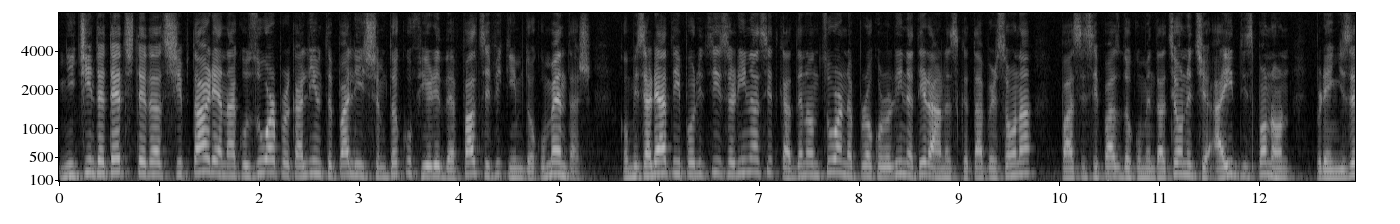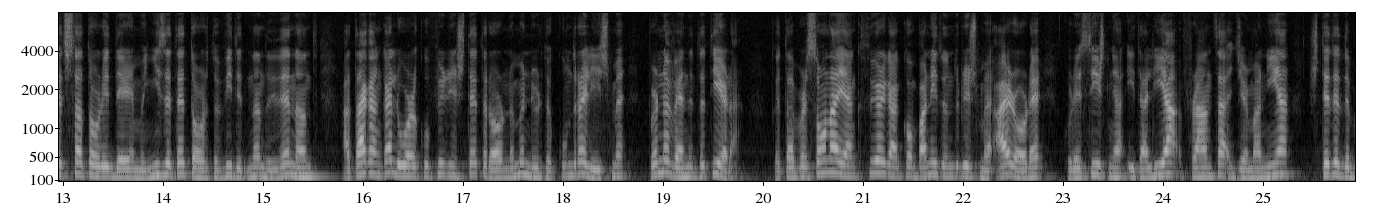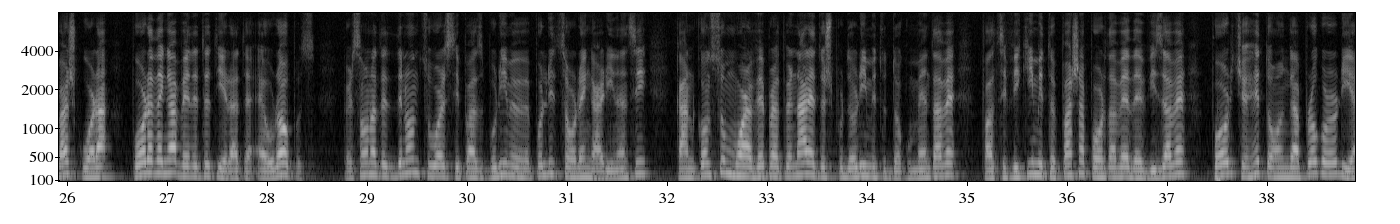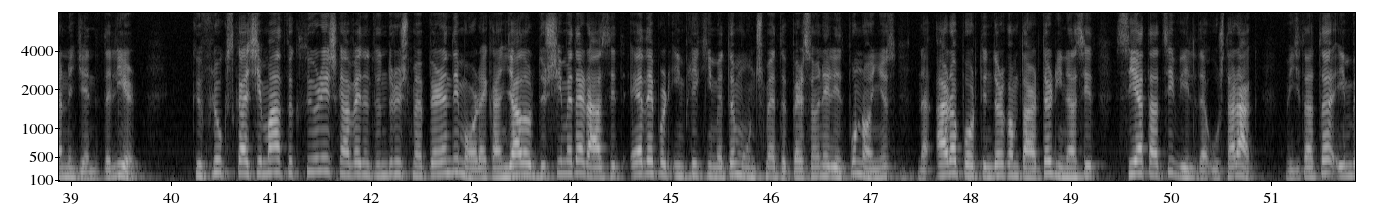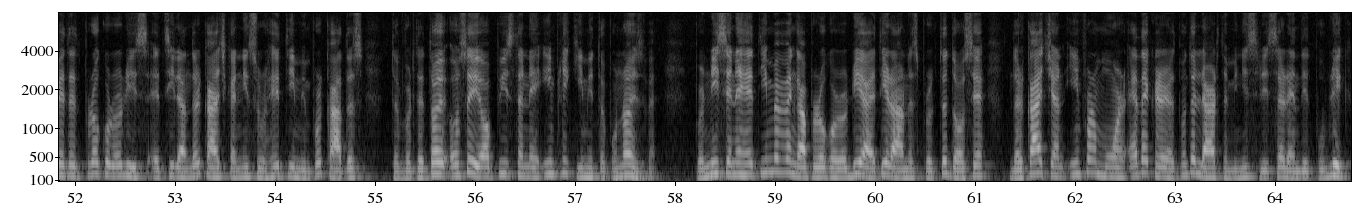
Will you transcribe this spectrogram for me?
Njëqind e tetë shtetas shqiptarë janë akuzuar për kalim të paligjshëm të kufirit dhe falsifikim dokumentash. Komisariati i Policisë së Rinasit ka denoncuar në Prokurorinë e Tiranës këta persona, pasi sipas dokumentacionit që ai disponon, prej njëzet shtatorit deri më njëzet tetor të vitit nëntëdhjetë e nëntë, ata kanë kaluar kufirin shtetëror në mënyrë të kundraligjshme për në vende të tjera. Këta persona janë kthyer nga kompani të ndryshme ajrore, kryesisht nga Italia, Franca, Gjermania, Shtetet e Bashkuara, por edhe nga vende të tjera të Europës. Personat e denoncuar sipas burimeve policore nga Rinasi kanë konsumuar veprat penale të shpërdorimit të dokumentave, falsifikimit të pashaportave dhe vizave, por që hetohen nga prokuroria në gjendje të lirë. Ky fluks kaq i madh të kthyeresh nga vende të ndryshme perëndimore ka ngjallur dyshimet e rastit edhe për implikime të mundshme të personelit punonjës në Aeroportin Ndërkombëtar të Rinasit si ata civilë dhe ushtarakë. Megjithatë, i mbetet prokurorisë e cila ndërkaq ka nisur hetimin përkatës të vërtetojë ose jo pistën e implikimit të punonjësve për nisjen e hetimeve nga Prokuroria e Tiranës për këtë dosje, ndërkaq janë informuar edhe krerët më të lartë të Ministrisë së Rendit Publik.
